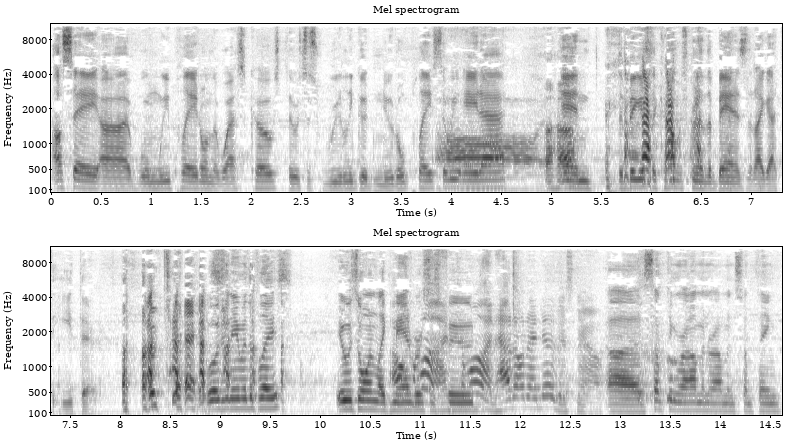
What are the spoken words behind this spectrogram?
I'll say uh, when we played on the West Coast, there was this really good noodle place that we ate at, and the biggest accomplishment of the band is that I got to eat there. okay. What was the name of the place? It was on like Man oh, versus on, Food. Come on, how don't I know this now? Uh, something ramen, ramen something.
